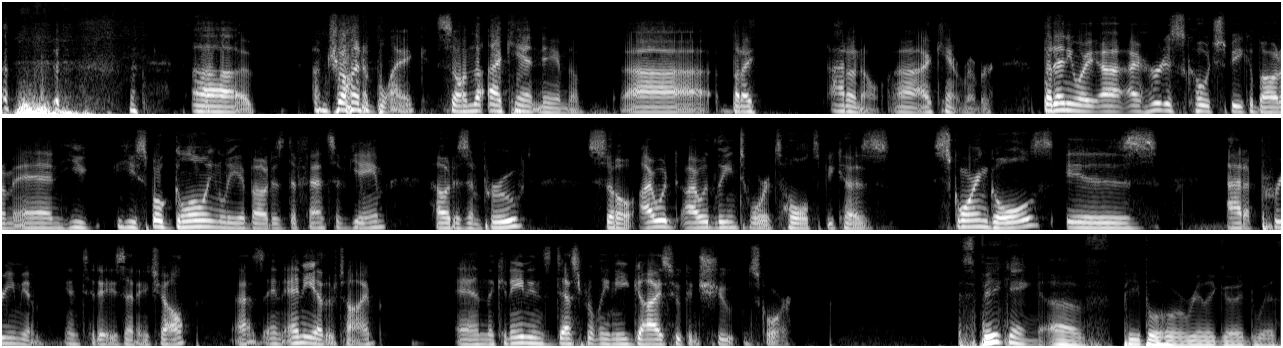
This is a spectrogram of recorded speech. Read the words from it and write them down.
uh, I'm drawing a blank, so I'm not, I can't name them. Uh, but I, I don't know. Uh, I can't remember. But anyway, uh, I heard his coach speak about him, and he he spoke glowingly about his defensive game, how it has improved. So I would I would lean towards Holtz because scoring goals is at a premium in today's NHL as in any other time, and the Canadiens desperately need guys who can shoot and score. Speaking of people who are really good with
